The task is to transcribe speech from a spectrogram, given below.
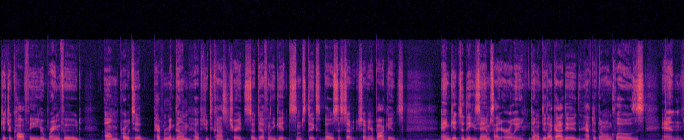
get your coffee, your brain food. Um, pro tip: peppermint gum helps you to concentrate. So definitely get some sticks of those to shove, shove in your pockets and get to the exam site early. Don't do like I did, have to throw on clothes and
